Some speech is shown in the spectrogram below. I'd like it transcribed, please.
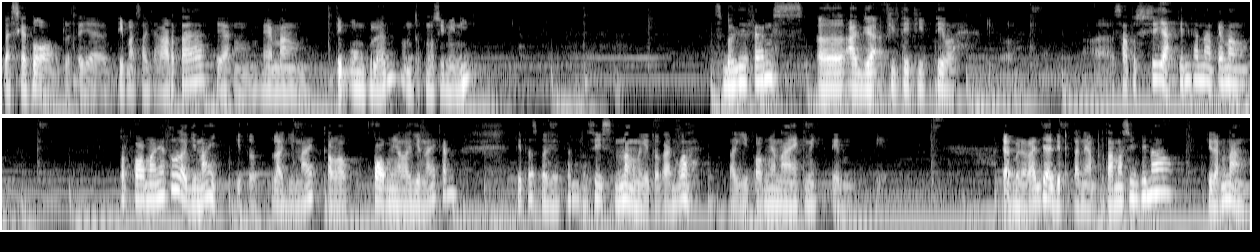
Basketball Pelita Jaya tim asal Jakarta yang memang tim unggulan untuk musim ini. Sebagai fans uh, agak 50-50 lah gitu. uh, satu sisi yakin karena memang performanya tuh lagi naik gitu. Lagi naik kalau formnya lagi naik kan kita sebagai fan pasti senang gitu kan. Wah lagi formnya naik nih tim gitu. dan benar aja di pertandingan pertama semifinal kita menang.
